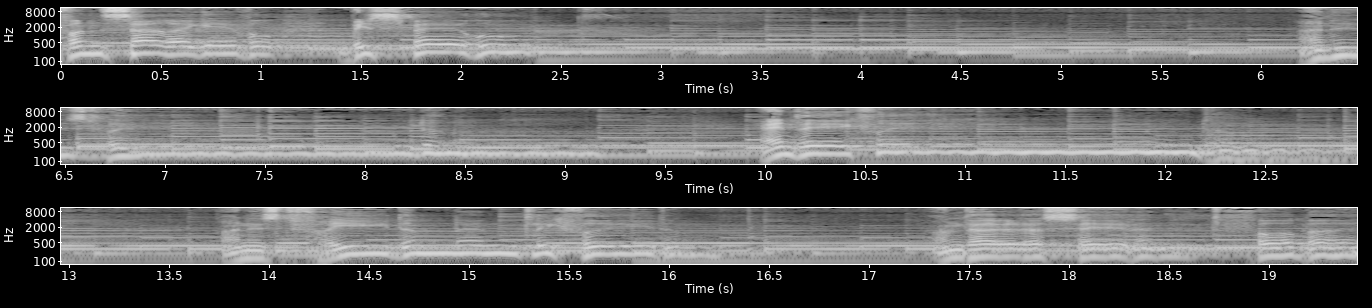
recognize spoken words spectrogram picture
von Sarajevo bis Beirut. Man ist Frieden, endlich Frieden. Man ist Frieden, endlich Frieden und all das Elend vorbei.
